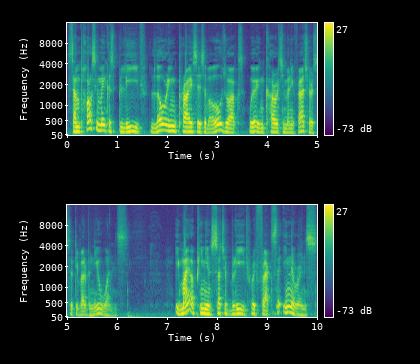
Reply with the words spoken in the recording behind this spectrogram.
Some policymakers believe lowering prices of old drugs will encourage manufacturers to develop new ones. In my opinion, such a belief reflects the ignorance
